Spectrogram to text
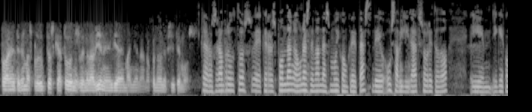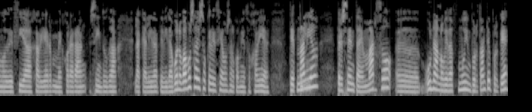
probablemente tener más productos que a todos nos vendrá bien en el día de mañana ¿no? cuando lo necesitemos. Claro serán productos eh, que respondan a unas demandas muy concretas de usabilidad sobre todo y, y, que como decía Javier mejorarán sin duda la calidad de vida. Bueno vamos a eso que decíamos al comienzo Javier. Tecnalia presenta en marzo eh, una novedad muy importante porque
